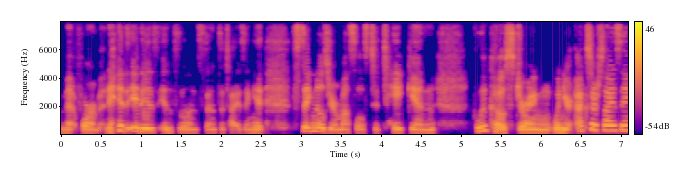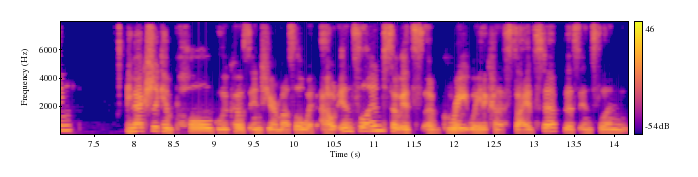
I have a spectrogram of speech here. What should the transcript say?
metformin. It, it is insulin sensitizing. It signals your muscles to take in glucose during when you're exercising you actually can pull glucose into your muscle without insulin. So it's a great way to kind of sidestep this insulin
